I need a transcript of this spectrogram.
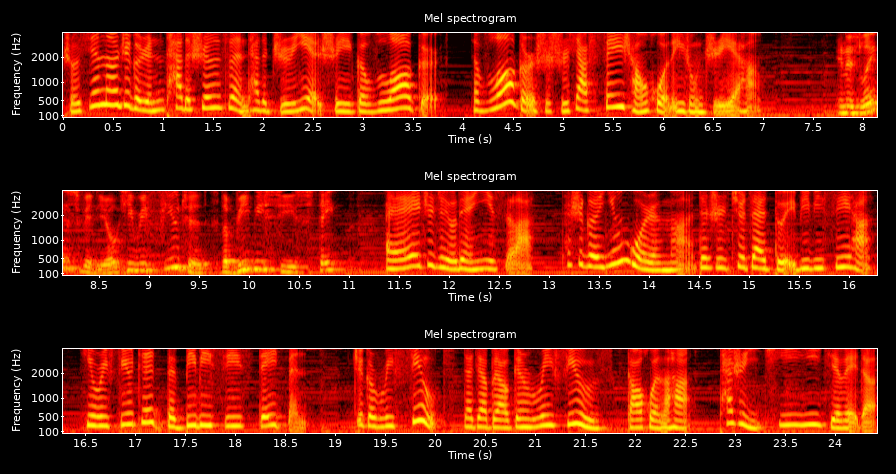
首先呢，这个人他的身份，他的职业是一个 vlogger。 那 vlogger 是时下非常火的一种职业哈。 In his latest video, he refuted the BBC's statement. 哎，这就有点意思了。他是个英国人嘛，但是却在怼 BBC 哈。He refuted the BBC statement。这个 refute 大家不要跟 refuse 搞混了哈，它是以 te 结尾的。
